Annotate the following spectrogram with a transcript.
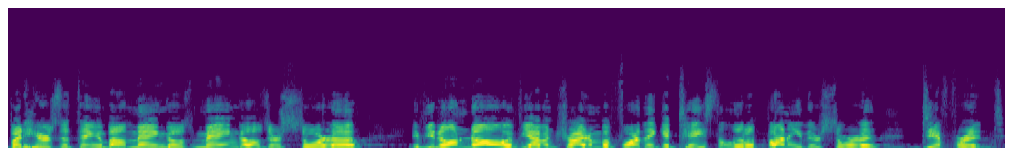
but here's the thing about mangoes mangoes are sort of, if you don't know, if you haven't tried them before, they can taste a little funny. They're sort of different,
